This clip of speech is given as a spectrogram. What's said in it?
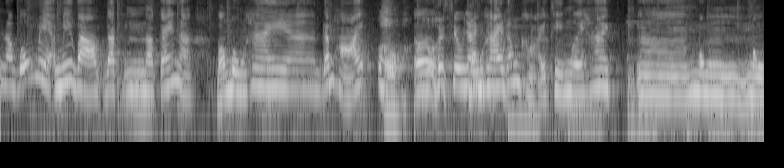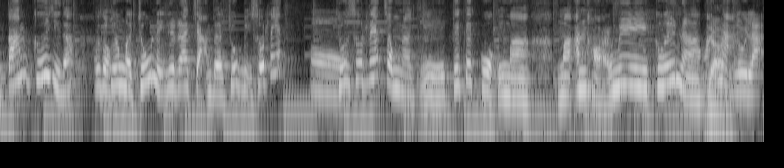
là bố mẹ mới vào đặt là cái là bảo mùng hai à, đám hỏi. Ồ. ờ, Ôi, siêu nhanh. mùng hai đám hỏi thì 12 uh, mùng mùng 8 cưới gì đó. Ôi dồi. nhưng mà chú này đi ra trạm về chú bị sốt rét Ồ. chú sốt rét xong là ừ, cái cái cuộc mà mà ăn hỏi mới cưới là hoãn lại lùi lại.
